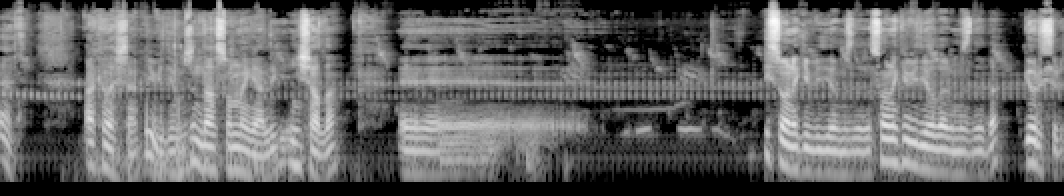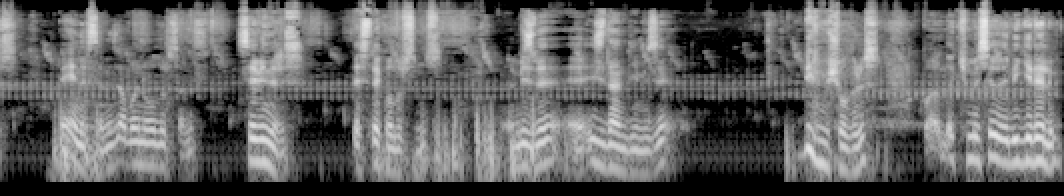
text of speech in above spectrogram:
Evet. Arkadaşlar bir videomuzun daha sonuna geldik. İnşallah eee, bir sonraki videomuzda da sonraki videolarımızda da görüşürüz. Beğenirseniz abone olursanız seviniriz. Destek olursunuz. Biz de e, izlendiğimizi bilmiş oluruz. Bu arada kümese de bir girelim.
